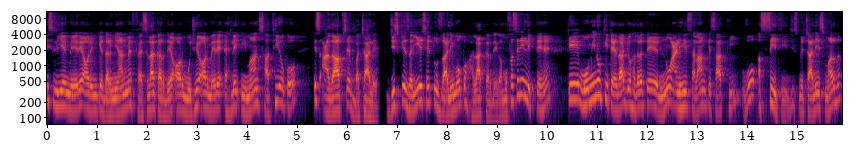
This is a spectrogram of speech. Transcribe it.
इसलिए मेरे और इनके दरमियान में फ़ैसला कर दे और मुझे और मेरे अहले ईमान साथियों को इस आदाब से बचा ले, जिसके ज़रिए से तू ालिमों को हलाक कर देगा। मुफसरिन लिखते हैं कि मोमिनों की तादाद जो हज़रत नू सलाम के साथ थी, वो अस्सी थी, जिसमें चालीस मर्द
